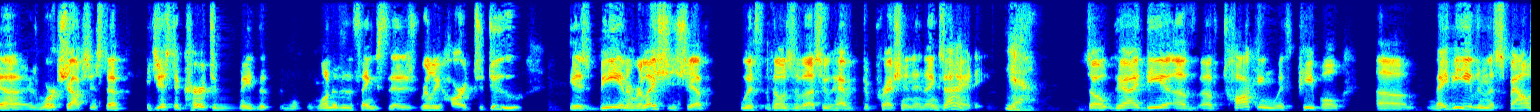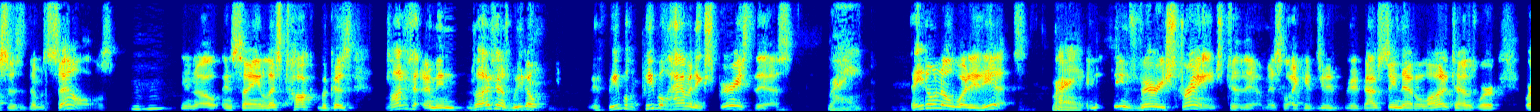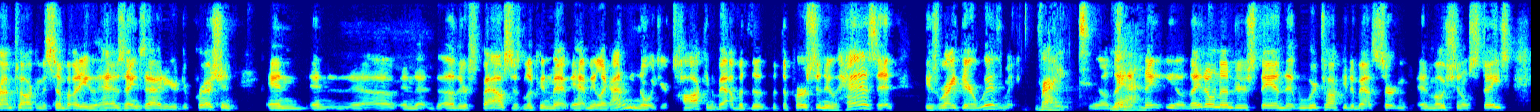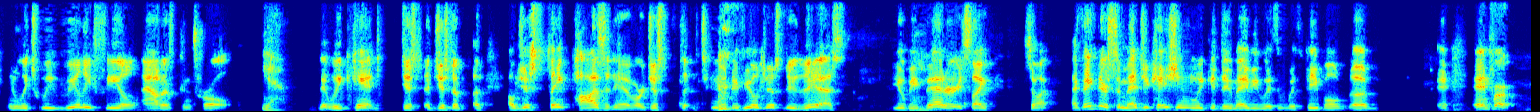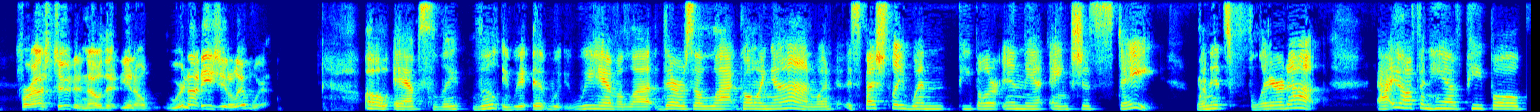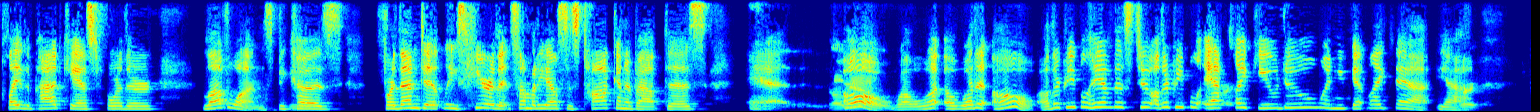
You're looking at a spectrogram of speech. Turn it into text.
uh, as workshops and stuff. It just occurred to me that one of the things that is really hard to do is be in a relationship with those of us who have depression and anxiety. yeah. So the idea of of talking with people, um, maybe even the spouses themselves, hmm you know, and saying, "Let's talk," because a lot of times, I mean, a lot of times we don't. If people people haven't experienced this, Right. they don't know what it is, Right. and it seems very strange to them. It's like it, it, I've seen that a lot of times where where I'm talking to somebody who has anxiety or depression, and and uh, and the, the other spouse is looking at, at me like I don't even know what you're talking about, but the but the person who has it is right there with me. Right. You know, they, yeah. they, you know, they don't understand that we're talking about certain emotional states in which we really feel out of control. Yeah. That we can't just uh, just a, a oh just think positive or just you know, if you'll just do this, you'll be better. It's like so. I, I think there's some education we could do maybe with with people, uh, and for for us too to know that you know we're not easy to live with. Oh, absolutely. We it, we- we have a lot. There's a lot going on when, especially when people are in that anxious state when it's flared up. I often have people play the podcast for their loved ones because for them to at least hear that somebody else is talking about this. And, oh, well, what? Uh, what? Oh, other people have this too. Other people act Right. like you do when you get like that. Yeah. Right.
